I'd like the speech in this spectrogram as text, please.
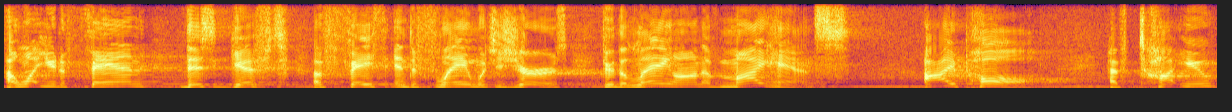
I want you to fan this gift of faith into flame, which is yours, through the laying on of my hands. I, Paul, have taught you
